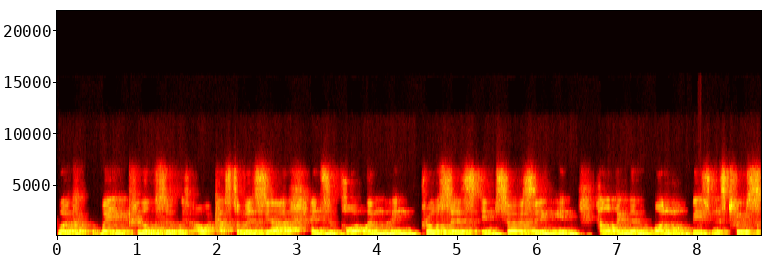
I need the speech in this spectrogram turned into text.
work way closer with our customers, yeah, and support them in process, in servicing, in helping them on business trips.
